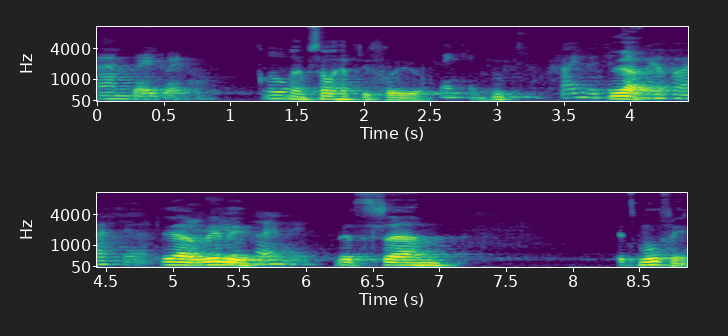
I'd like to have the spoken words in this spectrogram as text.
I'm very grateful. Oh, I'm so happy for you. Thank you. Fijn dat je Ja. het zo ervaart, ja. Yeah, ben really. heel blij mee. That's um, it's moving,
